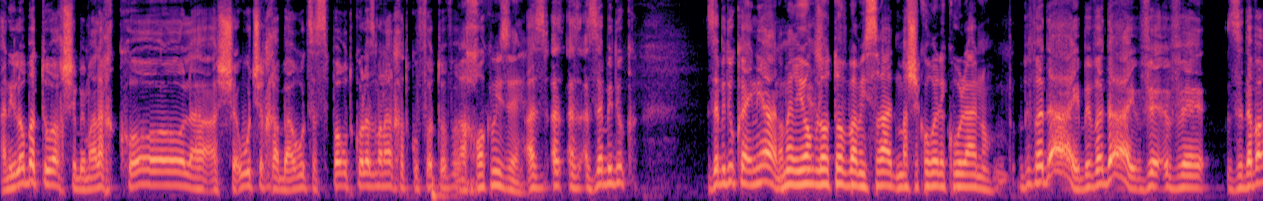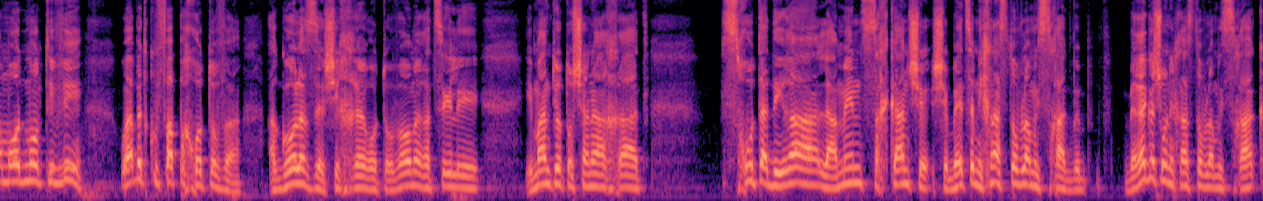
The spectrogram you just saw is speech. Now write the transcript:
אני לא בטוח שבמהלך כל השהות שלך בערוץ הספורט, כל הזמן היה לך תקופות טובות. רחוק מזה. אז, אז, אז, אז זה בדיוק, זה בדיוק העניין. אתה אומר, יום לא טוב במשרד, מה שקורה לכולנו. בוודאי, בוודאי, ו- וזה דבר מאוד מאוד טבעי. הוא היה בתקופה פחות טובה. הגול הזה שחרר אותו, ועומר אצילי, אימנתי אותו שנה אחת. זכות אדירה לאמן שחקן ש- שבעצם נכנס טוב למשחק, וברגע שהוא נכנס טוב למשחק,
